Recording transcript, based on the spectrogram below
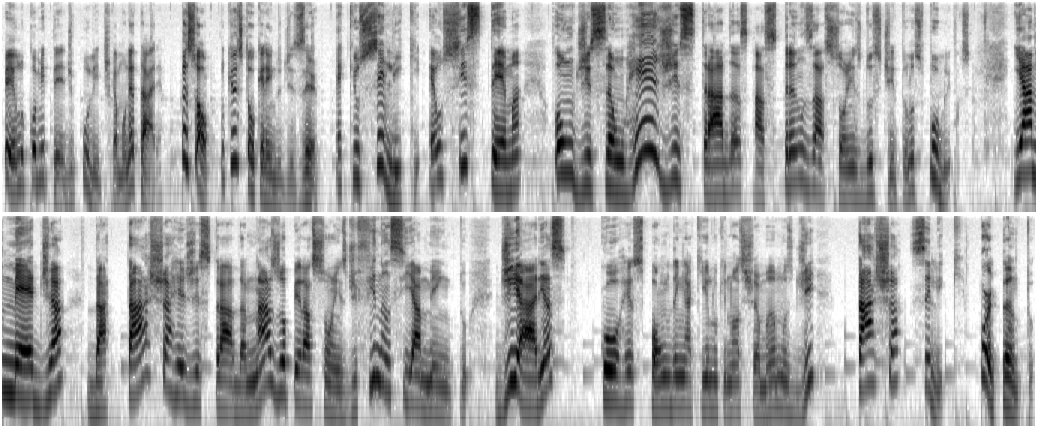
pelo Comitê de Política Monetária. Pessoal, o que eu estou querendo dizer é que o Selic é o sistema onde são registradas as transações dos títulos públicos. E a média da taxa registrada nas operações de financiamento diárias correspondem àquilo que nós chamamos de taxa Selic. Portanto,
